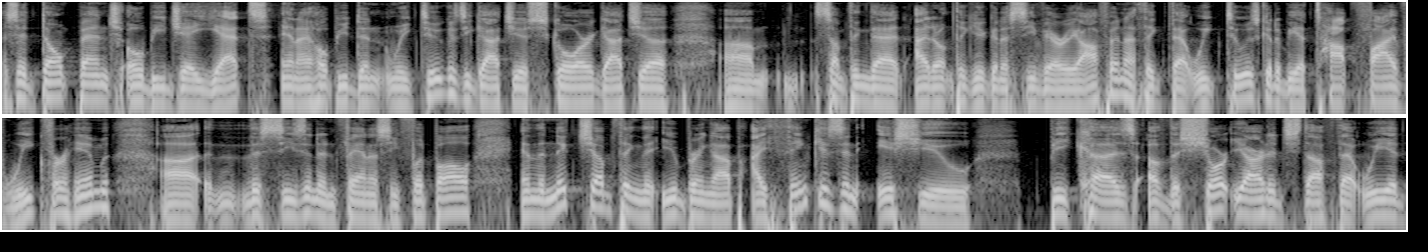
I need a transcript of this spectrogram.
I said don't bench OBJ yet, and I hope you didn't week two because he got you a score, got you um, something that I don't think you're going to see very often. I think that week two is going to be a top five week for him uh, this season in fantasy football, and the Nick Chubb thing that you bring up, I think is an issue because of the short yardage stuff that we had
